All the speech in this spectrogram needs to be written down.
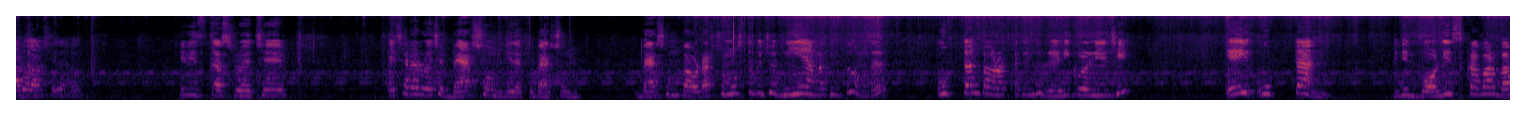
আরও আছে দেখো হিবিস্কাস রয়েছে এছাড়া রয়েছে ব্যাসম এই দেখো ব্যাসম ব্যাসম পাউডার সমস্ত কিছু নিয়ে আমরা কিন্তু আমাদের উপটান পাউডারটা কিন্তু রেডি করে নিয়েছি। এই উপটান যদি বডি স্ক্রাবার বা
